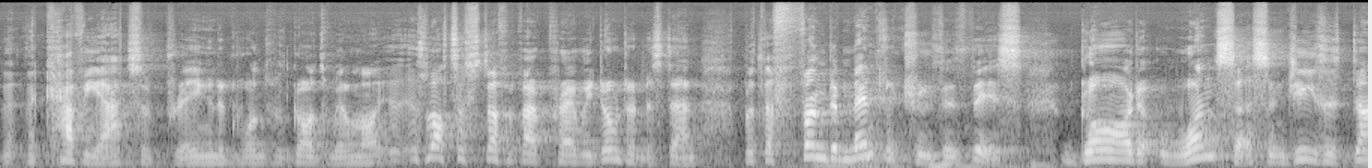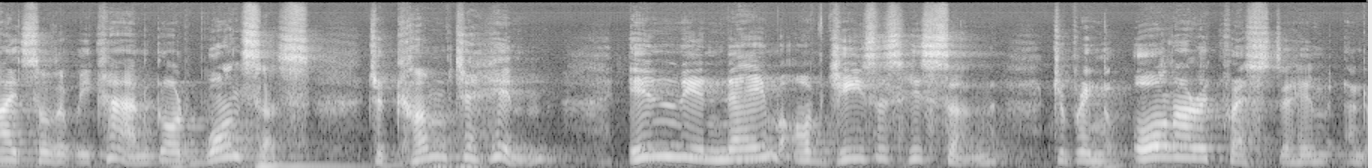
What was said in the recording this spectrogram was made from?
the, the caveats of praying in accordance with God's will. There's lots of stuff about prayer we don't understand. But the fundamental truth is this God wants us, and Jesus died so that we can. God wants us to come to Him in the name of Jesus, His Son to bring all our requests to Him and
